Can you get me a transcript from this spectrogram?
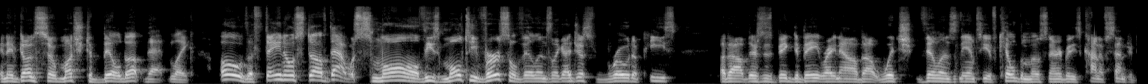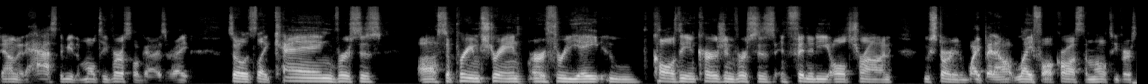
and they've done so much to build up that like oh the thanos stuff that was small these multiversal villains like i just wrote a piece about there's this big debate right now about which villains in the mcu have killed the most and everybody's kind of centered down it has to be the multiversal guys right so it's like kang versus uh, Supreme Strange Earth 38, who calls the incursion versus Infinity Ultron, who started wiping out life all across the multiverse.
